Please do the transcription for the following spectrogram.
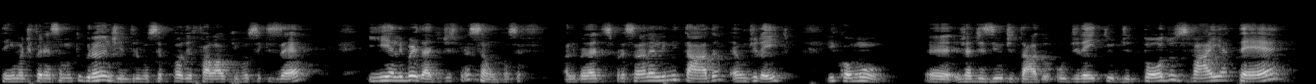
Tem uma diferença muito grande entre você poder falar o que você quiser e a liberdade de expressão. Você, a liberdade de expressão é limitada, é um direito, e como é, já dizia o ditado, o direito de todos vai até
